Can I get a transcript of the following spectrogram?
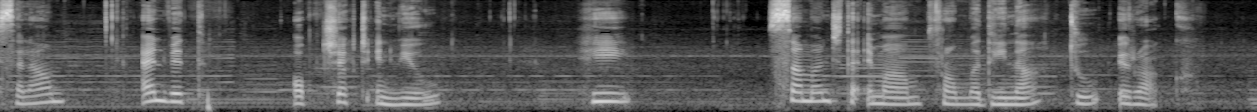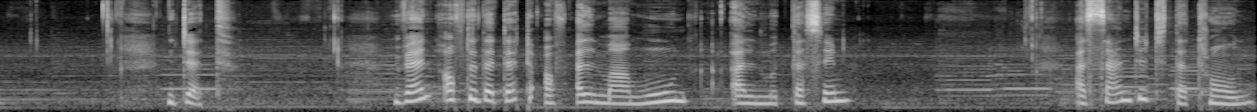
salam, and with object in view, he summoned the Imam from Medina to Iraq. Death When after the death of Al Mamun al Muttasim ascended the throne,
